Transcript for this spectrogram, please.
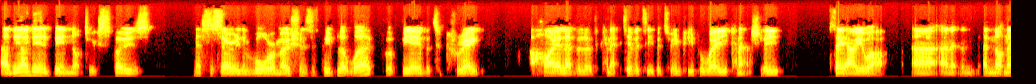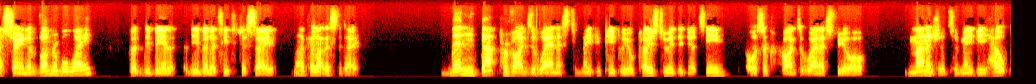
Uh, the idea being not to expose necessarily the raw emotions of people at work, but be able to create a higher level of connectivity between people where you can actually say how you are. uh, and and not necessarily in a vulnerable way, but the the ability to just say, "I feel like this today." Then that provides awareness to maybe people you're close to within your team. Also provides awareness for your manager to maybe help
